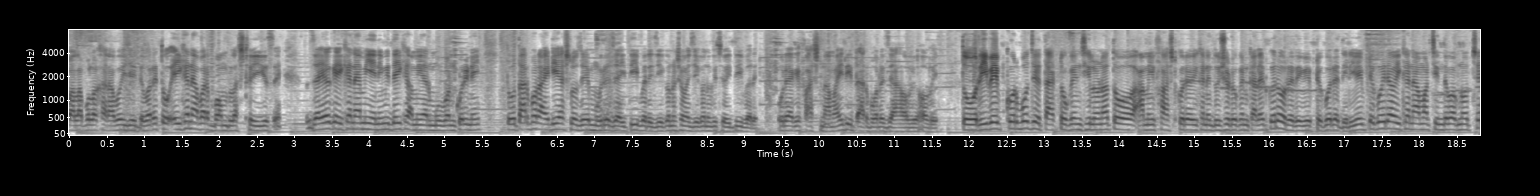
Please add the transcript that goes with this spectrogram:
পালাপোলা খারাপ হয়ে যেতে পারে। তো এইখানে আবার বম ব্লাস্ট হয়ে গেছে। যাই হোক, এইখানে আমি এনিমি দেখে আমি আর মুভ অন করি নাই। তো তারপর আইডিয়া আসলো যে মরে যাইতেই পারে, যে কোনো সময়, যে কোনো কিছু হইতেই পারে। ওরে আগে ফার্স্ট নামাই দিই, তারপরে যা হবে হবে। তো রিভাইভ করব যে তার টোকেন ছিল না, তো আমি ফার্স্ট করে ওইখানে দুশো টোকেন কালেক্ট করে ওরে রিভাইভটা করে দিই। রিভাইভটা করে ওইখানে আমার চিন্তা ভাবনা হচ্ছে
